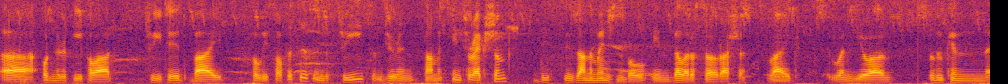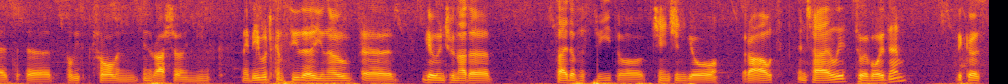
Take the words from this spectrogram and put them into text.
uh, ordinary people are treated by police officers in the streets and during some interaction this is unimaginable in Belarus or Russia. Like when you are looking at uh, police patrol in, in Russia, in Minsk, maybe you would consider, you know, uh, going to another side of the street or changing your route entirely to avoid them because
